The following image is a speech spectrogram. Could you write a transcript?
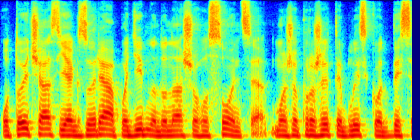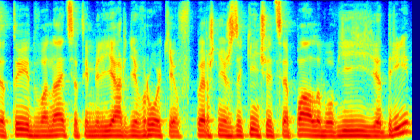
У той час, як зоря, подібна до нашого сонця, може прожити близько 10-12 мільярдів років, перш ніж закінчиться паливо в її ядрі,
